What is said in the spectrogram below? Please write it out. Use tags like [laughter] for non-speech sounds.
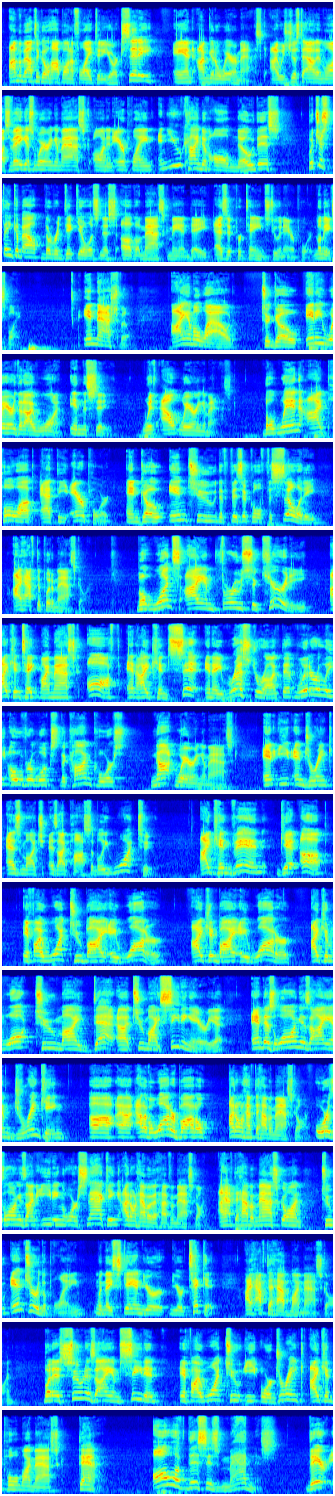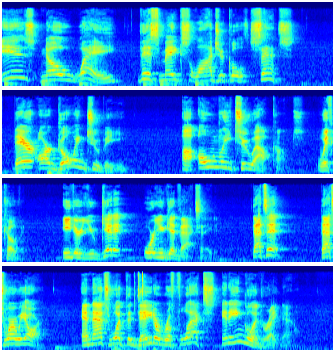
I'm about to go hop on a flight to New York City and I'm going to wear a mask. I was just out in Las Vegas wearing a mask on an airplane, and you kind of all know this, but just think about the ridiculousness of a mask mandate as it pertains to an airport. Let me explain. In Nashville, I am allowed to go anywhere that I want in the city without wearing a mask. But when I pull up at the airport and go into the physical facility, I have to put a mask on. But once I am through security, I can take my mask off and I can sit in a restaurant that literally overlooks the concourse, not wearing a mask, and eat and drink as much as I possibly want to. I can then get up if I want to buy a water. I can buy a water. I can walk to my de- uh, to my seating area, and as long as I am drinking uh, uh, out of a water bottle, I don't have to have a mask on. Or as long as I'm eating or snacking, I don't have a have a mask on. I have to have a mask on to enter the plane when they scan your your ticket. I have to have my mask on. But as soon as I am seated, if I want to eat or drink, I can pull my mask down. All of this is madness. There is no way this makes logical sense. There are going to be uh, only two outcomes with COVID either you get it or you get vaccinated. That's it. That's where we are. And that's what the data reflects in England right now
